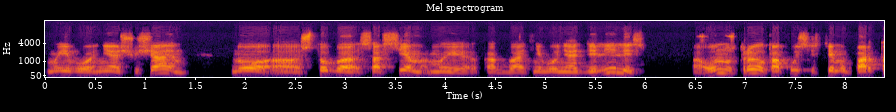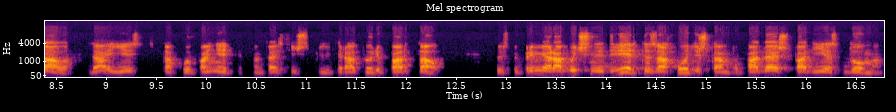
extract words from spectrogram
мы его не ощущаем, но а, чтобы совсем мы как бы от него не отделились, а, он устроил такую систему порталов, да, есть такое понятие в фантастической литературе, портал. То есть, например, обычная дверь, ты заходишь, там попадаешь в подъезд дома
